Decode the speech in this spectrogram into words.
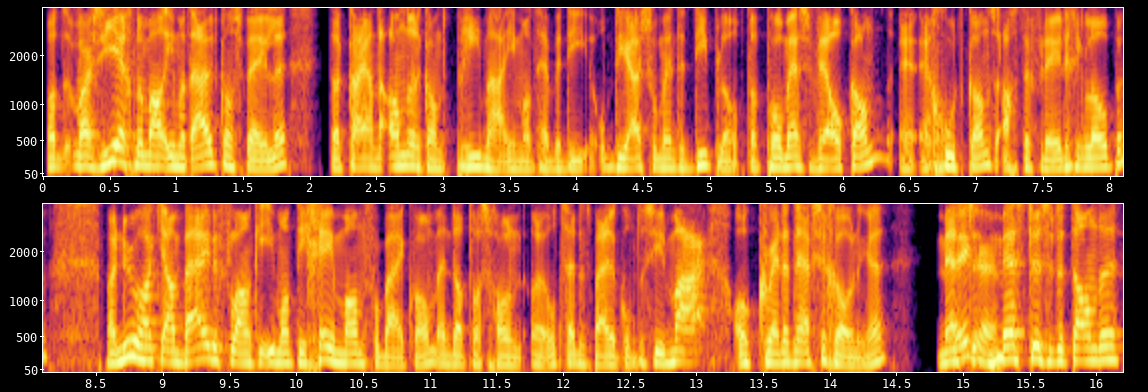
Want waar Ziyech normaal iemand uit kan spelen, dan kan je aan de andere kant prima iemand hebben die op de juiste momenten diep loopt. Dat Promes wel kan en, en goed kan, achter verdediging lopen. Maar nu had je aan beide flanken iemand die geen man voorbij kwam. En dat was gewoon eh, ontzettend pijnlijk om te zien. Maar ook credit naar FC Groningen. Mes, tussen de tanden,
